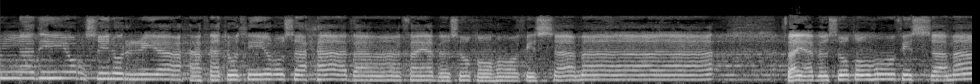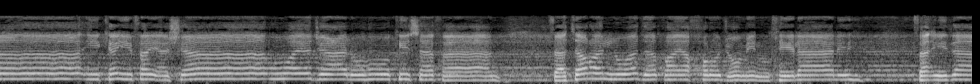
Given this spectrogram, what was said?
الذي يرسل الرياح فتثير سحابا فيبسطه في السماء فيبسطه في السماء كيف يشاء ويجعله كسفا فترى الودق يخرج من خلاله فإذا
